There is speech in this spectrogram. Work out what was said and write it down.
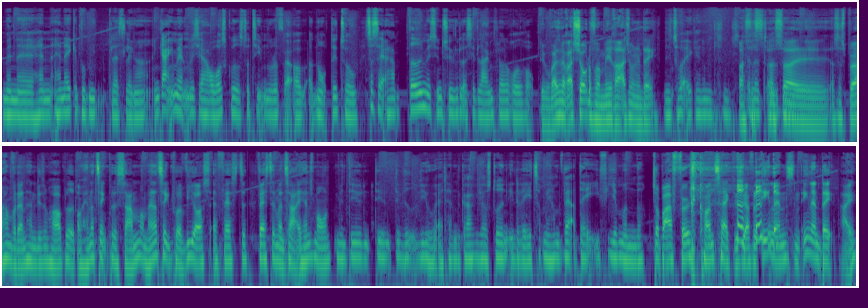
Men øh, han, han er ikke på min plads længere. En gang imellem, hvis jeg har overskud og står 10 minutter før op og når det tog, så ser jeg ham stadig med sin cykel og sit lange, flotte røde hår. Det kunne faktisk være ret sjovt at få ham med i radioen en dag. Det tror jeg ikke, han ville synes. Og Eller så, tror og, så, øh, og så spørge ham, hvordan han ligesom har oplevet, om han har tænkt på det samme, om han har tænkt på, at vi også er faste, faste inventar i hans morgen. Men det, er jo, det, det ved vi jo, at han gør. Vi har stået i en elevator med ham hver dag i fire måneder. Så bare first contact, hvis i hvert fald en eller anden, sådan, en eller anden dag. Hej.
